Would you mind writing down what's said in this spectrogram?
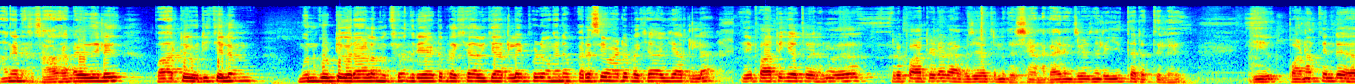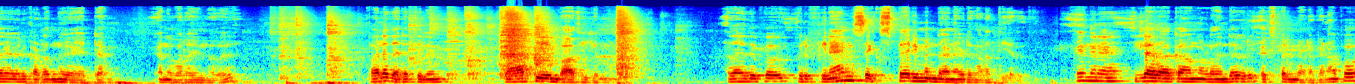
അങ്ങനെ സാധാരണഗതിയിൽ പാർട്ടി ഒരിക്കലും മുൻകൂട്ടി ഒരാളെ മുഖ്യമന്ത്രിയായിട്ട് പ്രഖ്യാപിക്കാറില്ല ഇപ്പോഴും അങ്ങനെ പരസ്യമായിട്ട് പ്രഖ്യാപിക്കാറില്ല. ഈ പാർട്ടിക്കകത്ത് വരുന്നത് ഒരു പാർട്ടിയുടെ ഒരു അപജയത്തിന്റെ ദിശയാണ്. കാര്യം വെച്ച് കഴിഞ്ഞാൽ ഈ തരത്തിൽ ഈ പണത്തിന്റെതായ ഒരു കടന്നുകയറ്റം എന്ന് പറയുന്നത് പലതരത്തിലും പാർട്ടിയെയും ബാധിക്കുന്നു അതായത് ഇപ്പോൾ ഒരു ഫിനാൻസ് എക്സ്പെരിമെന്റാണ് അവർ നടത്തിയത്. എങ്ങനെ ഇല്ലാതാക്കാം എന്നുള്ളതിന്റെ ഒരു എക്സ്പെരിമെന്റ് നടക്കണം. അപ്പോൾ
